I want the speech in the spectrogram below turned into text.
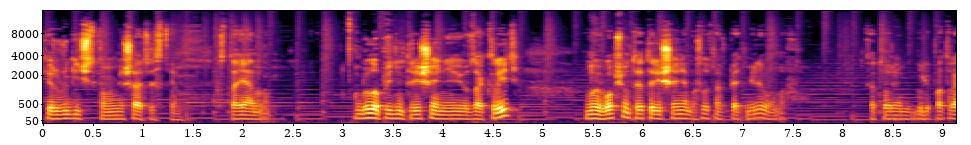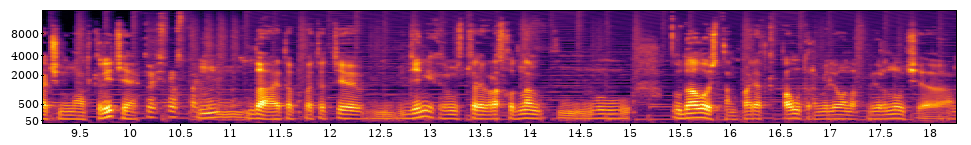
хирургическом вмешательстве постоянно. Было принято решение ее закрыть, ну и, в общем-то, это решение обошлось нам в 5 миллионов которые были потрачены на открытие. То есть просто Да, это, это те деньги, которые мы списали в расход. Нам удалось там порядка полутора миллионов вернуть э,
